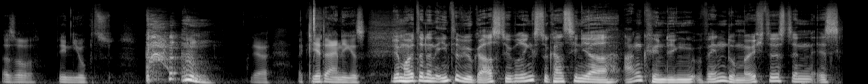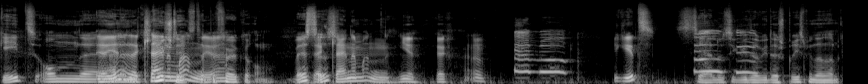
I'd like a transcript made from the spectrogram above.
Also, wen juckt's? ja, erklärt einiges. Wir haben heute einen Interviewgast übrigens. Du kannst ihn ja ankündigen, wenn du möchtest, denn es geht um äh, Ja, ja, der kleine Mann, der ja. Bevölkerung. Wer ist Der das? kleine Mann, hier. Ja, hallo. Wie geht's? Sehr lustig, wie du widersprichst miteinander.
